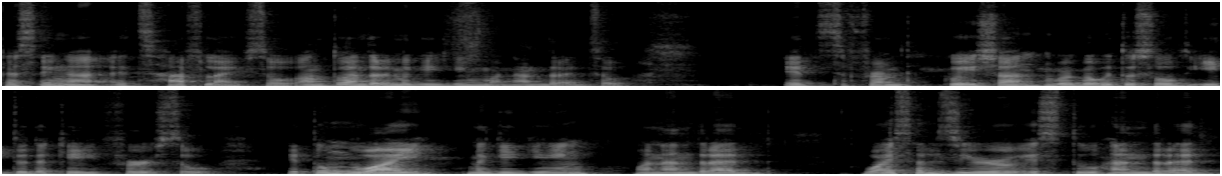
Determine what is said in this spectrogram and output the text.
Kasi nga, it's half-life. So, ang 200 magiging 100. So, it's from the equation, we're going to solve e to the k first. So, itong y magiging 100. y sub 0 is 200.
